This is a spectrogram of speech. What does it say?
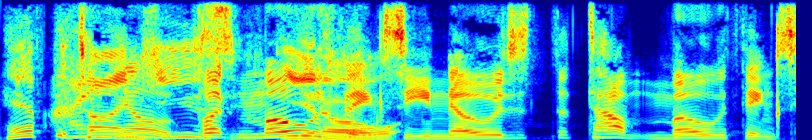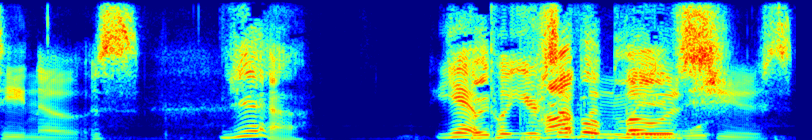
Half the time know, he's but Moe you know, thinks he knows. The top Moe thinks he knows. Yeah. Yeah, put yourself in Moe's w- shoes.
